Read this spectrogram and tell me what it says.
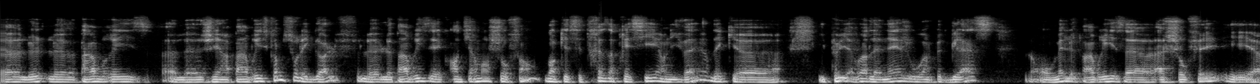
euh, le, le pare-brise. Euh, J'ai un pare-brise comme sur les Golf. Le, le pare-brise est entièrement chauffant, donc c'est très apprécié en hiver. Dès qu'il peut y avoir de la neige ou un peu de glace, on met le pare-brise à, à chauffer et euh,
